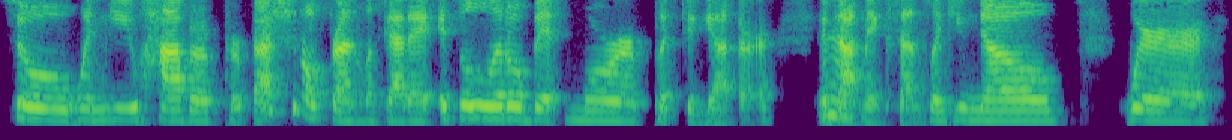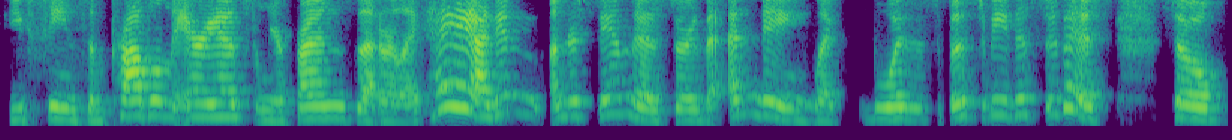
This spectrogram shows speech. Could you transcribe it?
So when you have a professional friend look at it, it's a little bit more put together, if Mhm. that makes sense. Like, you know, where you've seen some problem areas from your friends that are like, hey, I didn't understand this, or the ending, like, was it supposed to be this or this? So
